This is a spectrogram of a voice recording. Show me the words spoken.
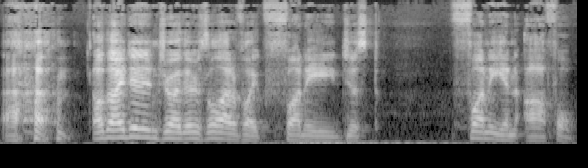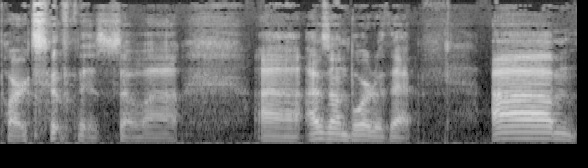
Um, although I did enjoy, there's a lot of like funny, just funny and awful parts of this. So uh, I was on board with that. Um,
